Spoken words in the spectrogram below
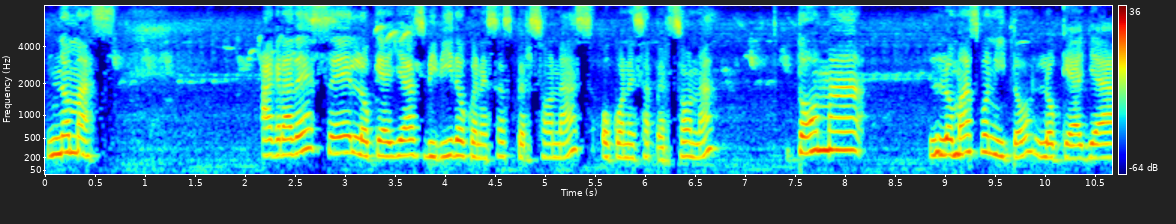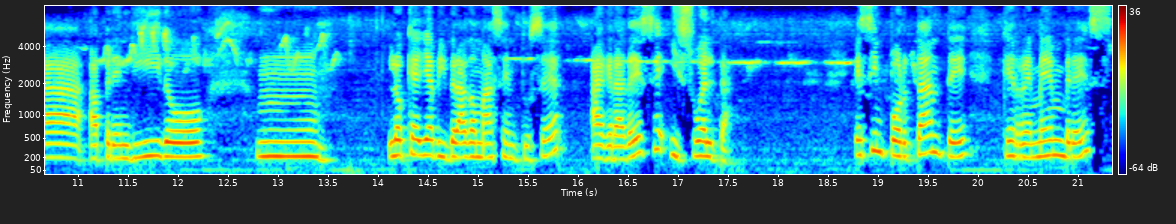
no más. Agradece lo que hayas vivido con esas personas o con esa persona. Toma lo más bonito, lo que haya aprendido, mmm, lo que haya vibrado más en tu ser, agradece y suelta. Es importante que remembres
